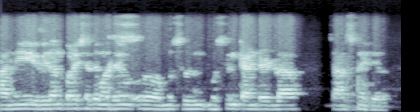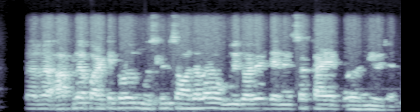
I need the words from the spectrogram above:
आणि विधान परिषदेमध्ये मुस्लिम मुस्लिम कॅन्डिडेटला चान्स नाही दिला. तर आपल्या पार्टीकडून मुस्लिम समाजाला उमेदवारी देण्याचं काय नियोजन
